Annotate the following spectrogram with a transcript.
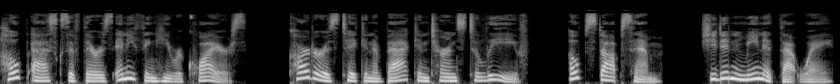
Hope asks if there is anything he requires. Carter is taken aback and turns to leave. Hope stops him. She didn't mean it that way.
